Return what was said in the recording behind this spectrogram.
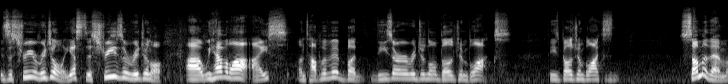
Is the street original? Yes, the street is original. Uh, we have a lot of ice on top of it, but these are original Belgian blocks. These Belgian blocks, some of them,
